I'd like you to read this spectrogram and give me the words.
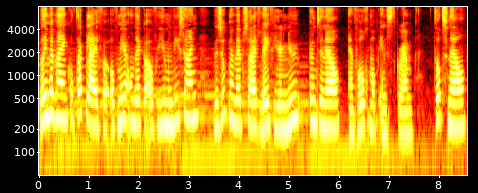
Wil je met mij in contact blijven of meer ontdekken over Human Design? Bezoek mijn website leefhiernu.nl en volg me op Instagram. Tot snel!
